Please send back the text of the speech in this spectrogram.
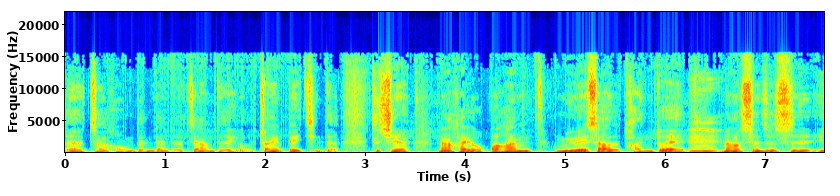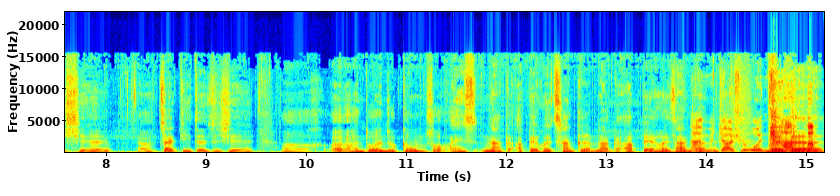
呃泽宏等等的这样的有专业背景的这些人，那还有包含我们 USR 的团队，嗯，然后甚至是一些。呃，在地的这些呃呃，很多人就跟我们说，哎，是哪个阿伯会唱歌，哪个阿伯会唱歌，那你们就要去问他。对对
